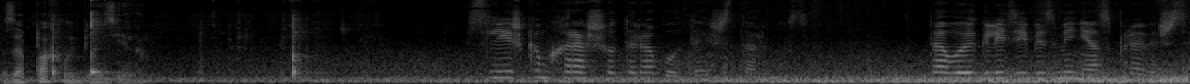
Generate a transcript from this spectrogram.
Запахло бензином. Слишком хорошо ты работаешь, Старнус. Того и гляди, без меня справишься.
